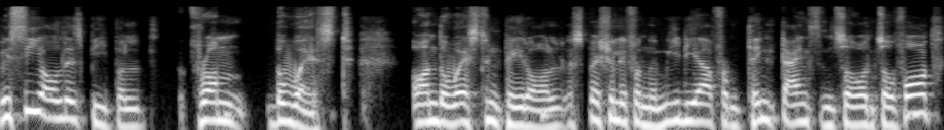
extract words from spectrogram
we see all these people from the west on the Western payroll, especially from the media, from think tanks, and so on and so forth,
